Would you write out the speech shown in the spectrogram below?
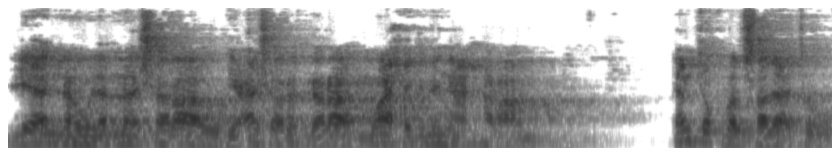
لأنه لما شراه بعشرة دراهم واحد منها حرام لم تقبل صلاته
